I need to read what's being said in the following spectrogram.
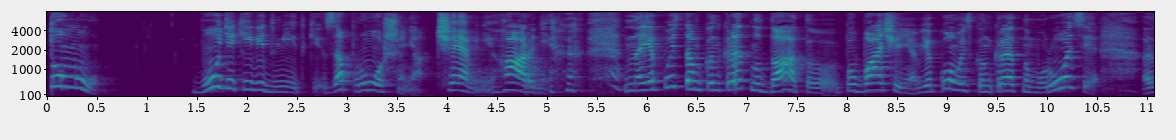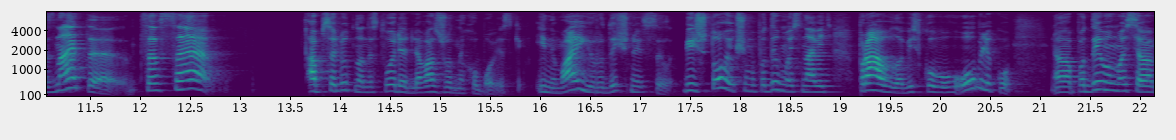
Тому будь-які відмітки, запрошення, чемні, гарні, на якусь там конкретну дату, побачення в якомусь конкретному році, знаєте, це все. Абсолютно не створює для вас жодних обов'язків і немає юридичної сили. Більш того, якщо ми подивимось навіть правила військового обліку, е, подивимося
